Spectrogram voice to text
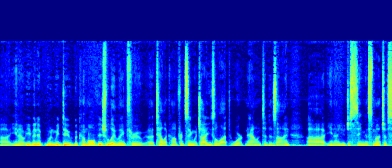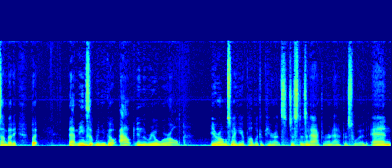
Uh, you know, even if, when we do become all visually linked through uh, teleconferencing, which I use a lot to work now and to design, uh, you know, you're just seeing this much of somebody. But that means that when you go out in the real world, you're almost making a public appearance, just as an actor or an actress would. And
